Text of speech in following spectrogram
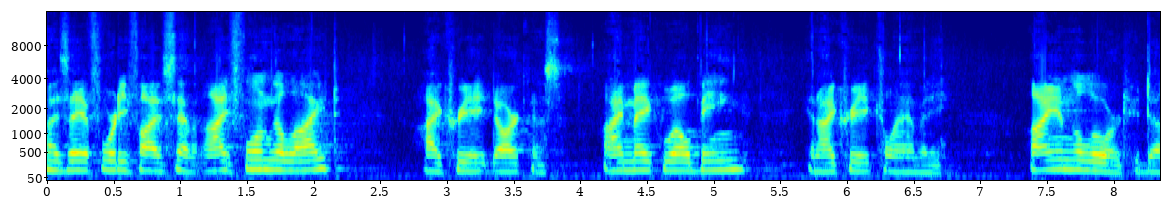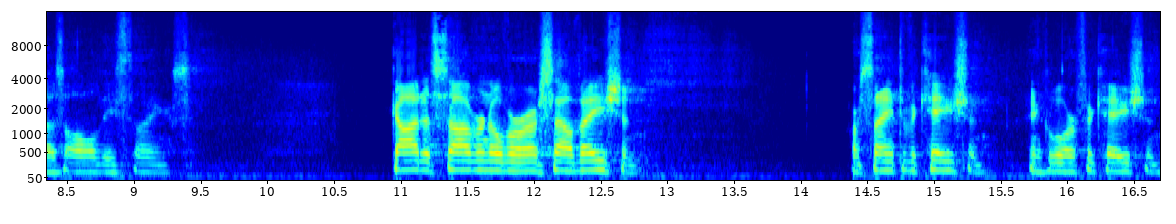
Isaiah 45 7. I form the light, I create darkness. I make well being, and I create calamity. I am the Lord who does all these things. God is sovereign over our salvation, our sanctification, and glorification.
